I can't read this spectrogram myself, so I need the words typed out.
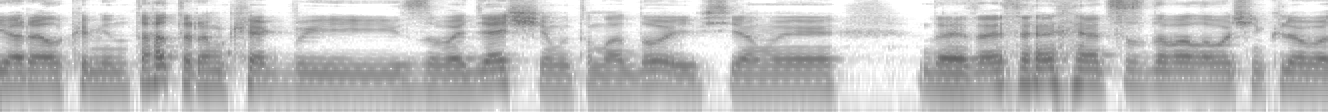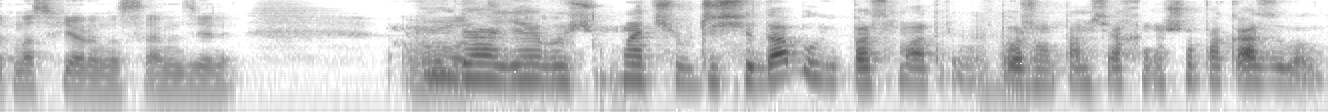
ИРЛ-комментатором, как бы, и заводящим, и тамадой, и всем, и... Да, это, это, это создавало очень клевую атмосферу, на самом деле. Вот. Да, я его еще матчи в GCW посматривал, uh-huh. тоже он там себя хорошо показывал.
